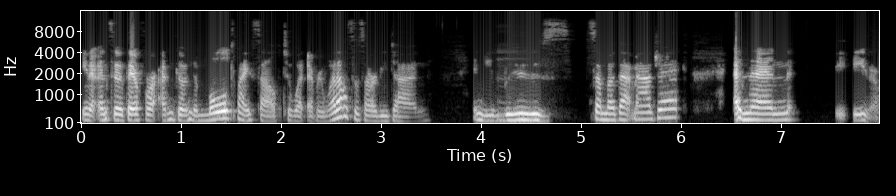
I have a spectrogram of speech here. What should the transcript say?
You know, and so therefore I'm going to mold myself to what everyone else has already done. And you mm. lose some of that magic. And then, you know,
